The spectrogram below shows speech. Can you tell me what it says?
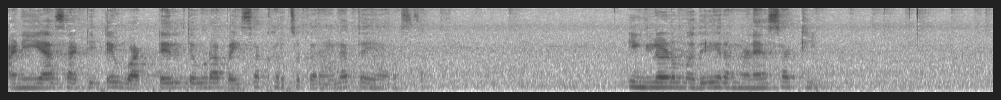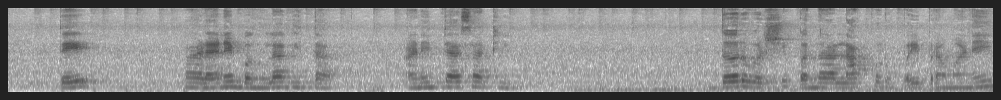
आणि यासाठी ते वाटेल तेवढा पैसा खर्च करायला तयार असतात. इंग्लंडमध्ये राहण्यासाठी ते भाड्याने बंगला घेतात आणि त्यासाठी दरवर्षी पंधरा लाख रुपयेप्रमाणे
